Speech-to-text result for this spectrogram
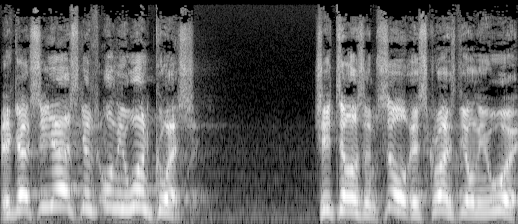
Because she asks him only one question. She tells him, So is Christ the only way?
